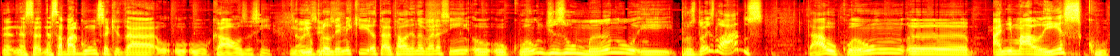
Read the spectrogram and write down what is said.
Nessa, nessa bagunça que tá o, o- o caos, assim. Não e existe. o problema é que eu ta- eu tava lendo agora, assim, o, o quão desumano e pros dois lados, tá? O quão ah, animalesco,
